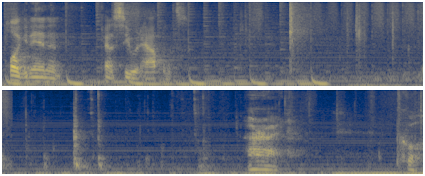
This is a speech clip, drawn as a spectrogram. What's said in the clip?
plug it in and kind of see what happens. All right, cool.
